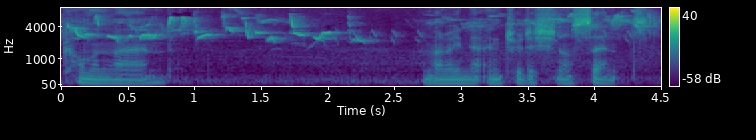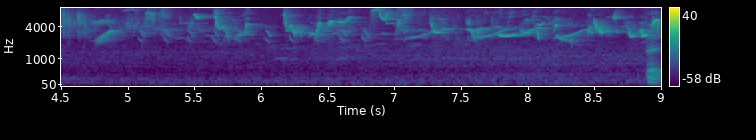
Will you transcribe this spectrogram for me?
common land. And I mean that in traditional sense. But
